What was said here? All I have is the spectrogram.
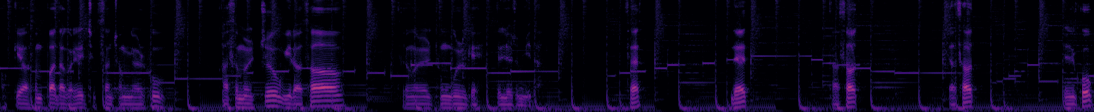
어깨와 손바닥을 일직선 정렬 후 가슴을 쭉 밀어서 등을 둥글게 늘려줍니다. 셋, 넷, 다섯, 여섯, 일곱,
